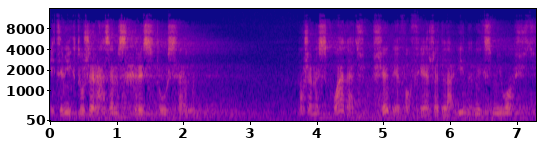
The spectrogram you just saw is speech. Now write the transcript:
i tymi, którzy razem z Chrystusem możemy składać siebie w ofierze dla innych z miłości.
